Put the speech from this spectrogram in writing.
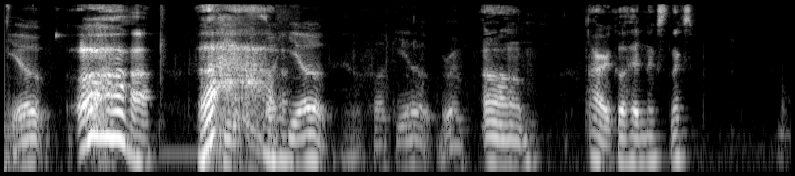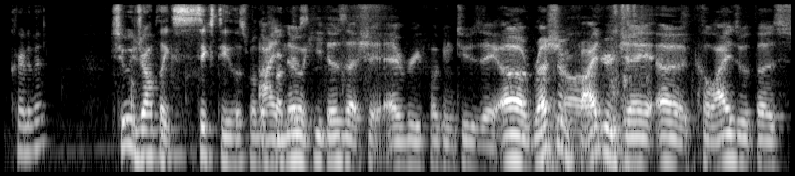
Yep. Ah. Ah. Fuck you up. It'll fuck you up, bro. Um. All right, go ahead. Next, next current event. Chewie dropped like sixty of those motherfuckers. I know he does that shit every fucking Tuesday. Uh, Russian God. fighter jet uh collides with us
